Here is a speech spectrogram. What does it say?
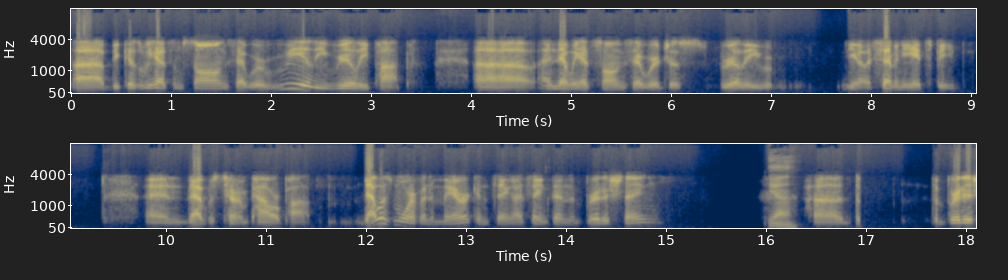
uh, because we had some songs that were really really pop, uh, and then we had songs that were just really, you know, at 78 speed, and that was termed power pop. That was more of an American thing, I think, than the British thing. yeah. Uh, the, the British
